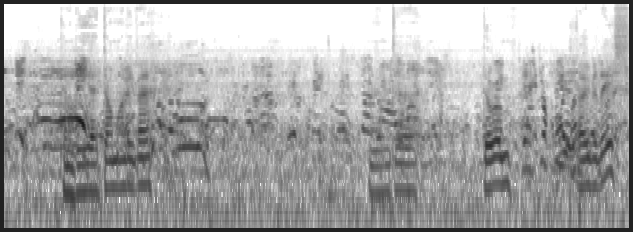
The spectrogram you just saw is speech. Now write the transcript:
Going to be uh, Dom Oliver and uh, Durham over this.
